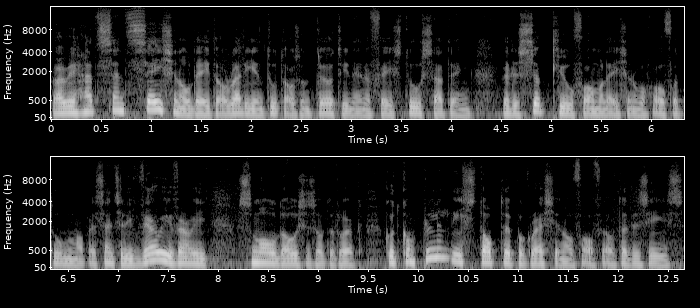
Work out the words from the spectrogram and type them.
where we had sensational data already in 2013 in a phase 2 setting with a sub-Q formulation of ofatumumab. Essentially very, very small doses of the drug could completely stop the progression of, of, of the disease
